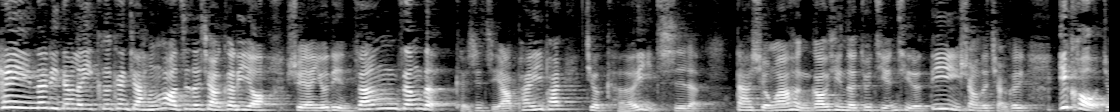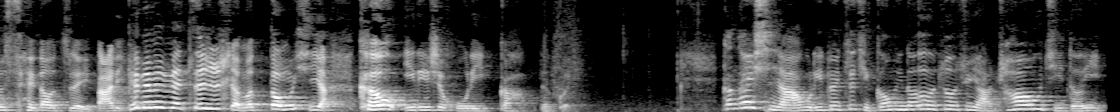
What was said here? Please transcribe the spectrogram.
嘿，那里掉了一颗看起来很好吃的巧克力哦，虽然有点脏脏的，可是只要拍一拍就可以吃了。大熊啊，很高兴的就捡起了地上的巧克力，一口就塞到嘴巴里。呸呸呸呸，这是什么东西呀、可恶，一定是狐狸搞的鬼。刚开始啊，狐狸对自己高明的恶作剧啊超级得意。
